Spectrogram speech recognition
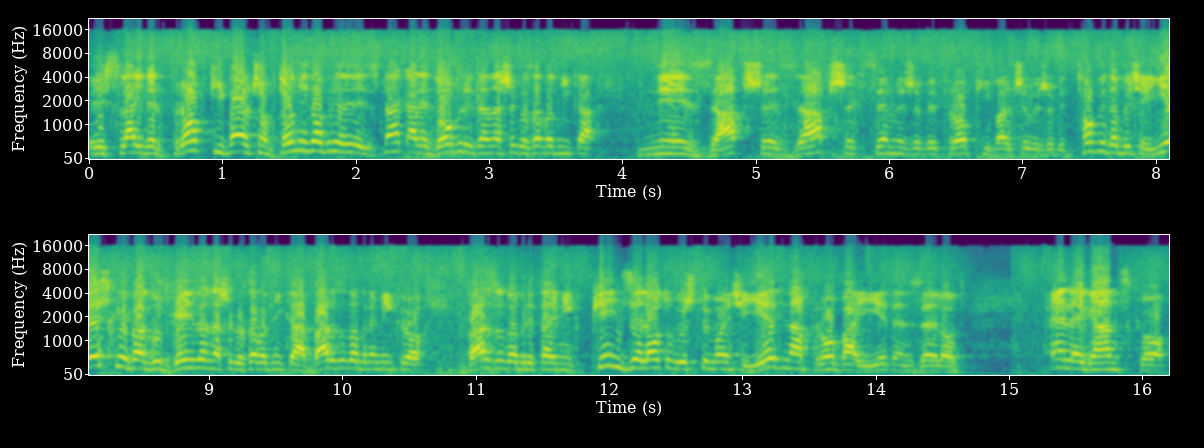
Y, slider, probki walczą. To niedobry znak, ale dobry dla naszego zawodnika. Y, zawsze, zawsze chcemy, żeby probki walczyły, żeby to wydobycie jest chyba good game dla naszego zawodnika. Bardzo dobre mikro, bardzo dobry timing. Pięć zelotów już w tym momencie. Jedna proba i jeden zelot elegancko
